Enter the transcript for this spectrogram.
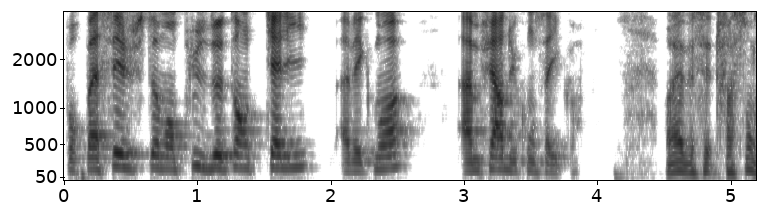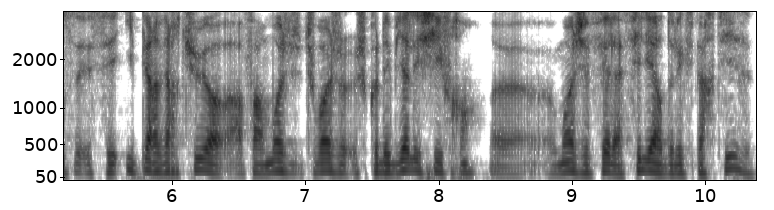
pour passer justement plus de temps quali avec moi à me faire du conseil. Quoi. Ouais, de toute façon, c'est hyper vertueux. Enfin, moi, tu vois, je, connais bien les chiffres. Hein. Euh, moi, j'ai fait la filière de l'expertise,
